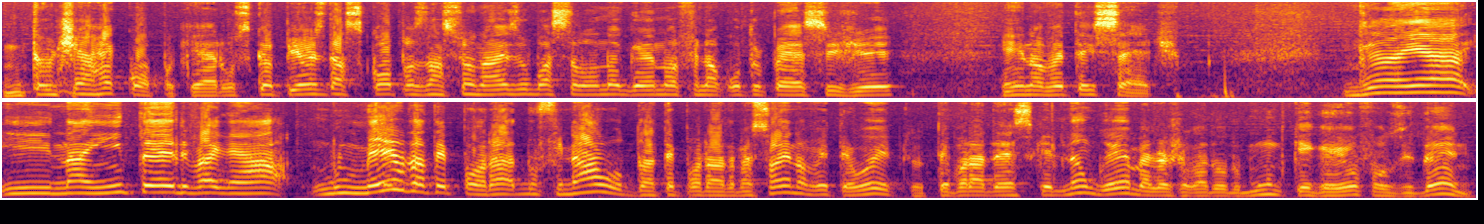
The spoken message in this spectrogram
Então tinha a Recopa, que eram os campeões das Copas Nacionais, o Barcelona ganha na final contra o PSG em 97. Ganha e na Inter ele vai ganhar no meio da temporada, no final da temporada, mas só em 98, temporada essa que ele não ganha melhor jogador do mundo, quem ganhou foi o Zidane.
